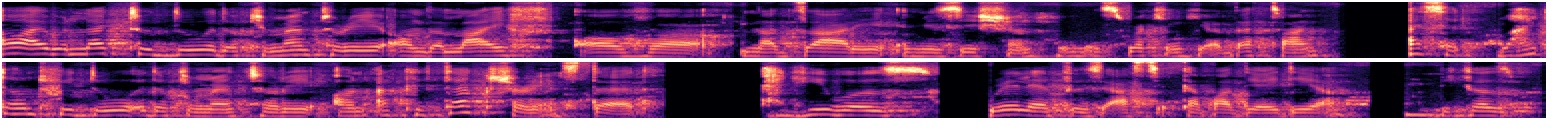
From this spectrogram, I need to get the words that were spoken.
Oh, I would like to do a documentary on the life of uh, Nazari, a musician who was working here at that time. I said, Why don't we do a documentary on architecture instead? And he was really enthusiastic about the idea because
